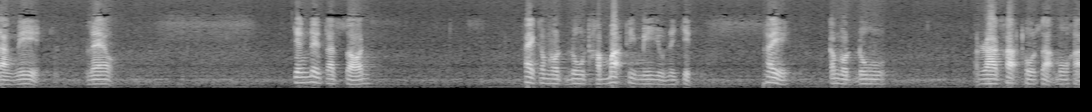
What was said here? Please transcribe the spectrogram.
ดังนี้แล้ว จึงได้ตรัสสอน ให้กำหนดดูธรรมะที่มีอยู่ในจิต ให้กำหนดดูราคะโทสะโมหะ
